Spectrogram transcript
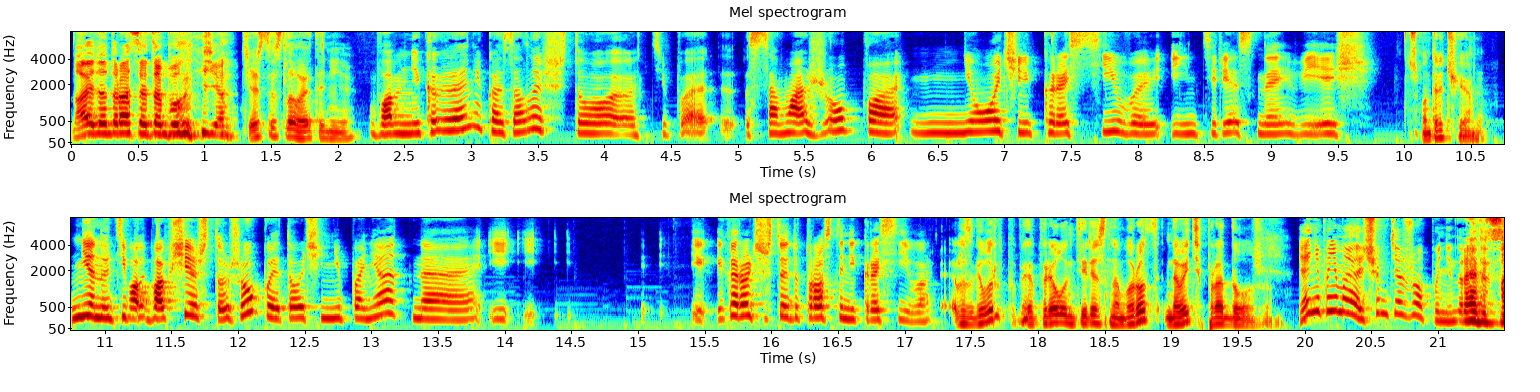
На этот раз это был не я. Честное слово, это не я. Вам никогда не казалось, что, типа, э, сама жопа не очень красивая и интересная вещь? Смотря чья. Не, ну, типа, вообще, что жопа — это очень непонятно и... и... И, и, короче, что это просто некрасиво. Разговор привел интересный оборот. Давайте продолжим. Я не понимаю, чем тебе жопа не нравится?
